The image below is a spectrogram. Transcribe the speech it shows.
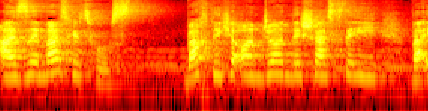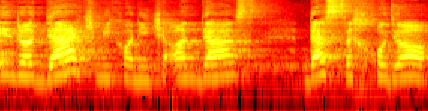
عظمت توست. وقتی که آنجا نشسته ای و این را درک می کنی که آن دست دست خدا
